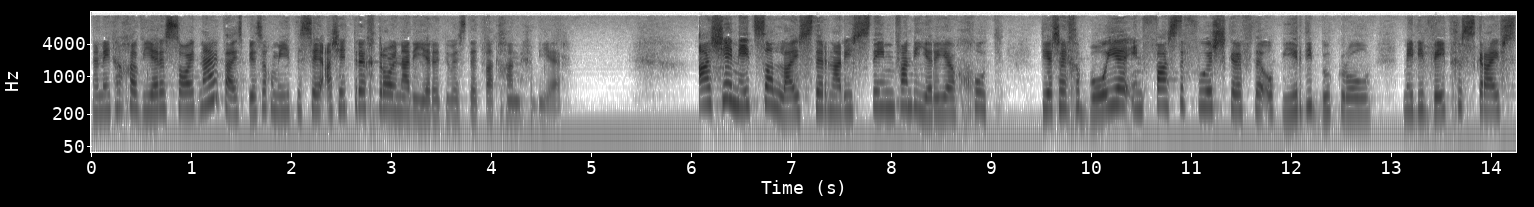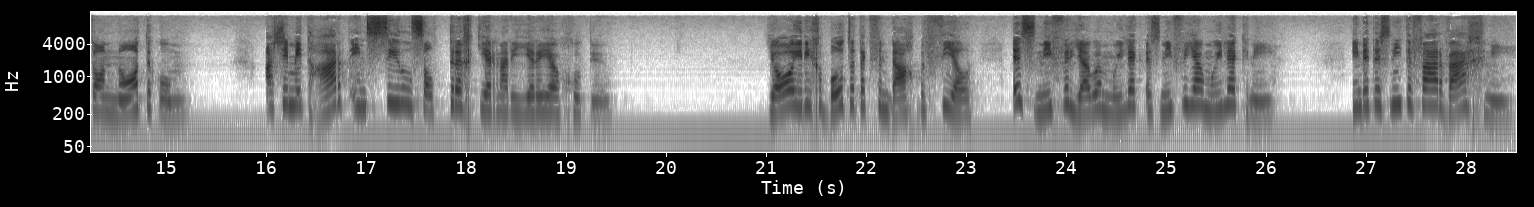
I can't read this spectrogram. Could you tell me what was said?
Nou net gou weer 'n side note, hy's besig om hier te sê as jy terugdraai na die Here, toe is dit wat gaan gebeur. As jy net sal luister na die stem van die Here jou God deur sy gebooie en vaste voorskrifte op hierdie boekrol met die wet geskryf staan na te kom. As jy met hart en siel sal terugkeer na die Here jou God toe. Ja, hierdie gebod wat ek vandag beveel, is nie vir jou moeilik, is nie vir jou moeilik nie. En dit is nie te ver weg nie.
